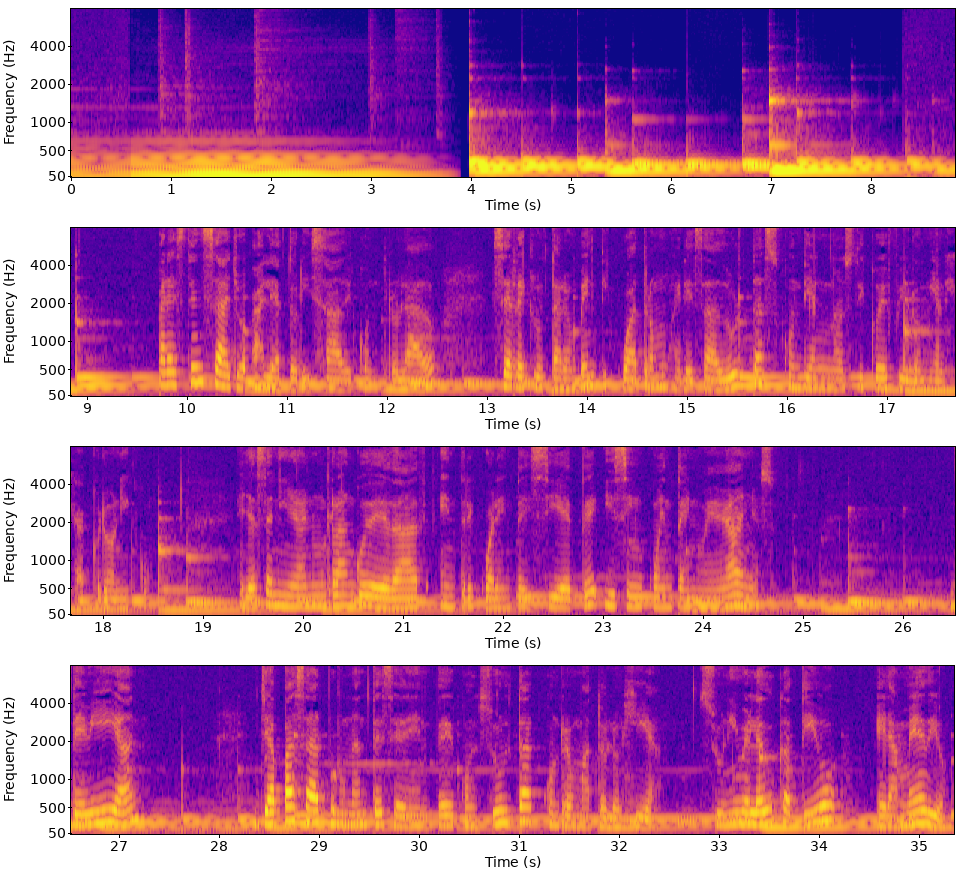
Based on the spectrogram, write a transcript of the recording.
Para este ensayo aleatorizado y controlado, se reclutaron 24 mujeres adultas con diagnóstico de fibromialgia crónico. Ellas tenían un rango de edad entre 47 y 59 años debían ya pasar por un antecedente de consulta con reumatología. Su nivel educativo era medio.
